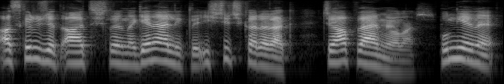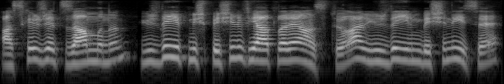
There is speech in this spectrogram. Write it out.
asgari ücret artışlarına genellikle işçi çıkararak cevap vermiyorlar. Bunun yerine asgari ücret zammının %75'ini fiyatlara yansıtıyorlar. %25'ini ise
